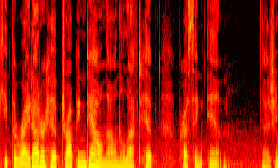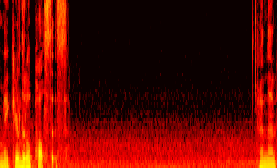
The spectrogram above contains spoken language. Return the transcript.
Keep the right outer hip dropping down though, and the left hip pressing in as you make your little pulses. And then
